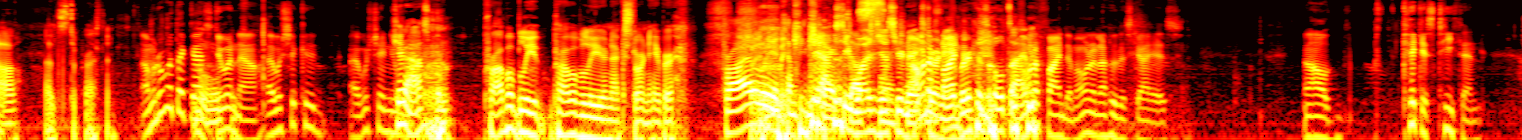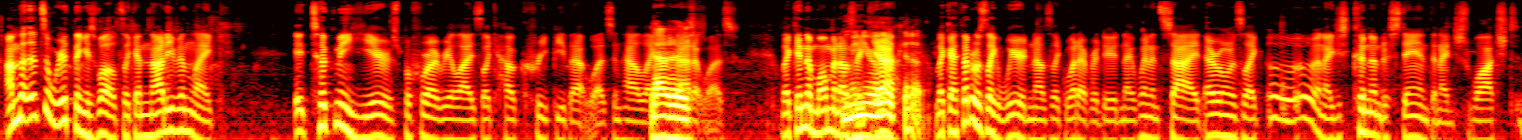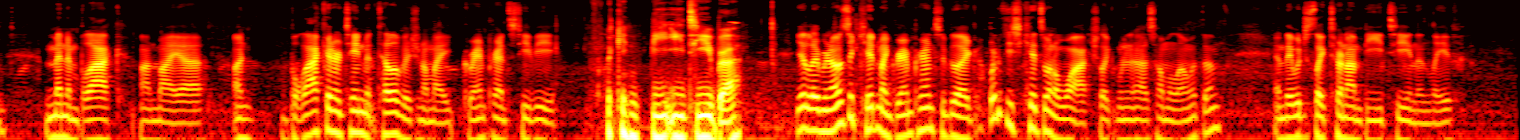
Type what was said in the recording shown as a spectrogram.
Oh, that's depressing. I wonder what that guy's Oh. doing now. I wish I could. I wish I knew. You should ask him. Probably, probably your next door neighbor. Probably Making attempting He to actually was just your I next kid. want door to find neighbor him. this whole I want time. to find him. I want to know who this guy is, and I'll kick his teeth in. I'm. Not, it's a weird thing as well. It's like I'm not even like. It took me years before I realized like how creepy that was and how like That bad is. it was. Like in the moment, I I was mean, like, you're a yeah. little kiddo. Like I thought it was like weird, and I was like, whatever, dude. And I went inside. Everyone was like, oh, oh," and I just couldn't understand. And I just watched Men in Black on my uh on Black Entertainment Television on my grandparents' TV. Fucking BET, bruh. Yeah, like when I was a kid, my grandparents would be like, "What do these kids want to watch?" Like when I was home alone with them, and they would just like turn on BET and then leave.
